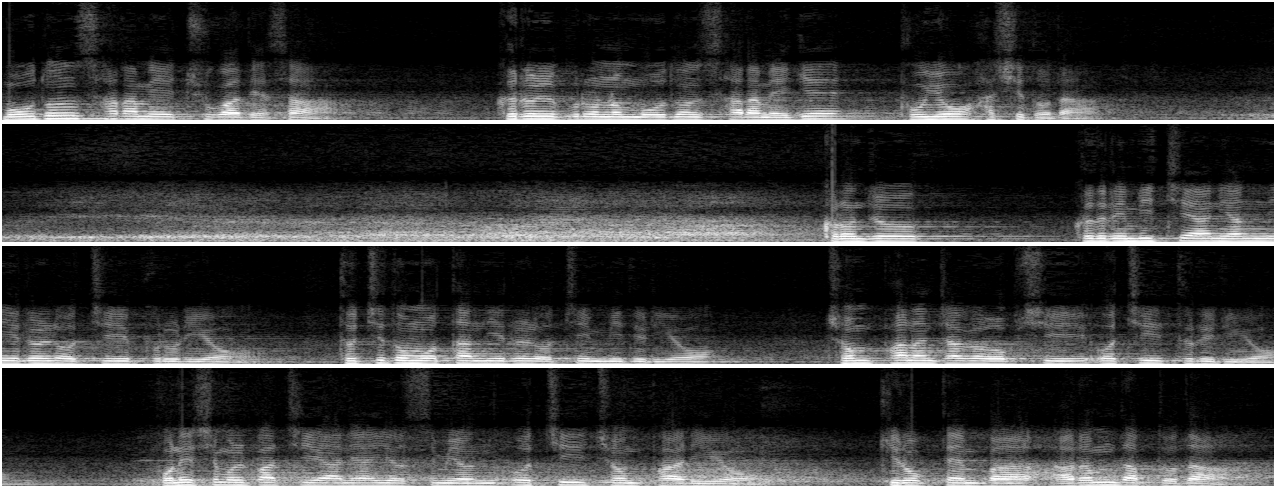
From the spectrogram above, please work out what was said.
모든 사람의 주가 되사 그를 부르는 모든 사람에게 부여하시도다. 그런즉 그들이 믿지 아니한 일을 어찌 부르리요? 듣지도 못한 일을 어찌 믿으리요? 전파하는 자가 없이 어찌 들으리요? 보내심을 받지 아니하였으면 어찌 전파하리요? 기록된 바 아름답도다.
